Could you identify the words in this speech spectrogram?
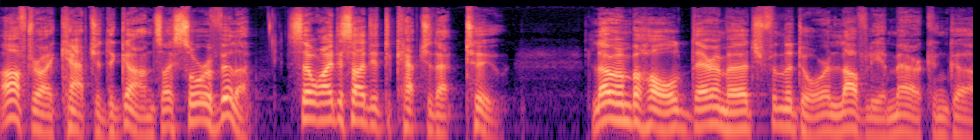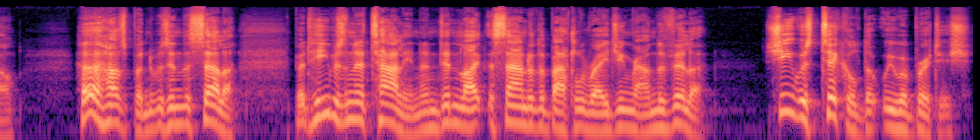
After I captured the guns, I saw a villa, so I decided to capture that too. Lo and behold, there emerged from the door a lovely American girl. Her husband was in the cellar, but he was an Italian and didn't like the sound of the battle raging round the villa. She was tickled that we were British,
